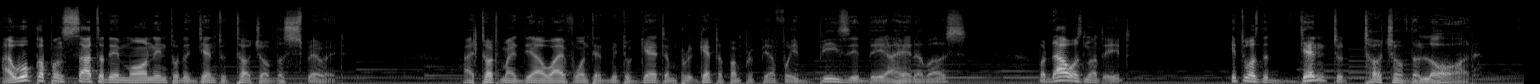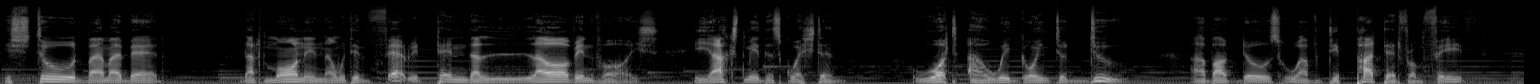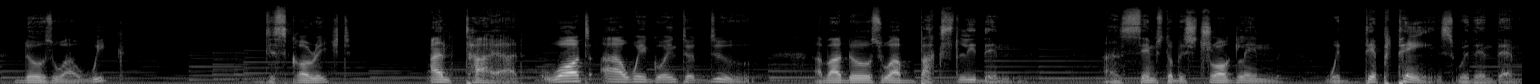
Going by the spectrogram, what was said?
I woke up on Saturday morning to the gentle touch of the Spirit. I thought my dear wife wanted me to get and pre- get up and prepare for a busy day ahead of us, but that was not it. It was the gentle touch of the Lord. He stood by my bed that morning and with a very tender, loving voice, he asked me this question What are we going to do about those who have departed from faith, those who are weak, discouraged, and tired? What are we going to do about those who have backslidden and seems to be struggling with deep things within them?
